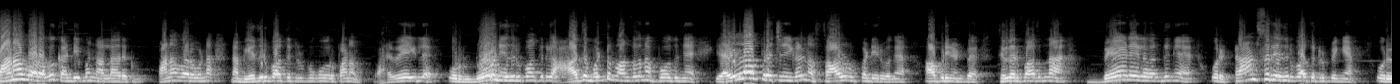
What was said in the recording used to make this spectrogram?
பண வரவு கண்டிப்பா நல்லா இருக்கும். பண வரவுனா நம்ம எதிர்பார்த்துட்டு இருப்போம் ஒரு பணம் வரவே இல்லை. ஒரு லோன் எதிர்பார்த்துட்டு இருக்கோம். அது மட்டும் வந்ததுன்னா போதுங்க. எல்லா பிரச்சனைகளும் நான் சால்வ் பண்ணிடுவேங்க. அப்படின்னு நினைப்பேன் சிலர் பார்த்தோம்னா வேலையில வந்துங்க ஒரு டிரான்ஸ்ஃபர் எதிர்பார்த்துட்டு இருப்பீங்க. ஒரு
